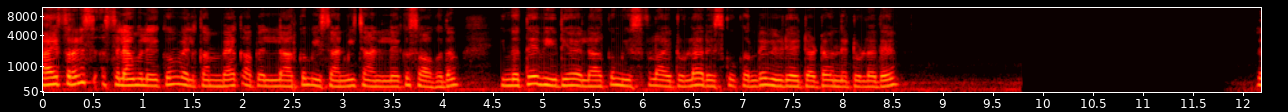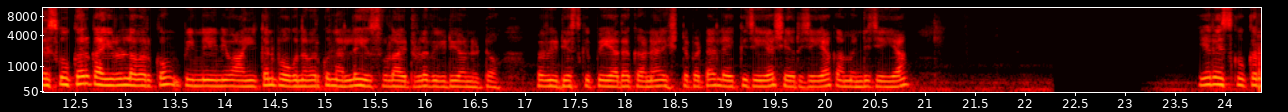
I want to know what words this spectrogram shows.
ഹായ് ഫ്രണ്ട്സ് അസ്സലാമു വലൈക്കും വെൽക്കം ബാക്ക് അപ്പോൾ എല്ലാവർക്കും ഈസാൻമി ചാനലിലേക്ക് സ്വാഗതം. ഇന്നത്തെ വീഡിയോ എല്ലാവർക്കും യൂസ്ഫുൾ ആയിട്ടുള്ള റൈസ് കുക്കറിന്റെ വീഡിയോ ആയിട്ടാണ് വന്നിട്ടുള്ളത്. റൈസ് കുക്കർ കയ്യിലുള്ളവർക്കും പിന്നെ ഇനി വാങ്ങിക്കാൻ പോകുന്നവർക്കും നല്ല യൂസ്ഫുൾ ആയിട്ടുള്ള വീഡിയോ ആണ് കേട്ടോ അപ്പോൾ വീഡിയോ സ്കിപ്പ് ചെയ്യാതെ കാണുക. ഇഷ്ടപ്പെട്ടാൽ ലൈക്ക് ചെയ്യുക ഷെയർ ചെയ്യുക കമന്റ് ചെയ്യുക. ഈ റൈസ് കുക്കർ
